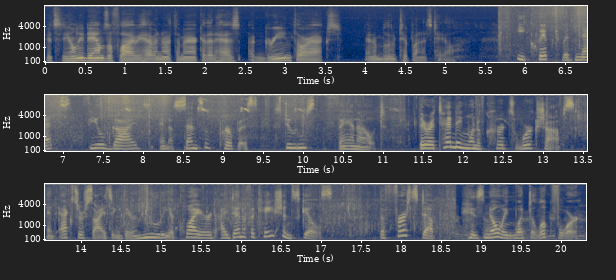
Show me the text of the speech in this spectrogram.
It's the only damselfly we have in North America that has a green thorax and a blue tip on its tail. Equipped with nets, field guides, and a sense of purpose, students fan out. They're attending one of Kurt's workshops and exercising their newly acquired identification skills. The first step is knowing what to look for.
